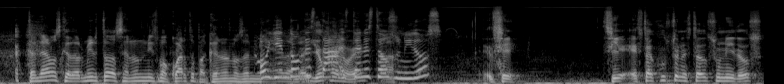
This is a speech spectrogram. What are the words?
Tendríamos que dormir todos en un mismo cuarto para que no nos den miedo. Oye, ¿en dónde Yo está? jalo, ¿Está en ¿eh? Estados Unidos? Eh, Sí. Sí, está justo en Estados Unidos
